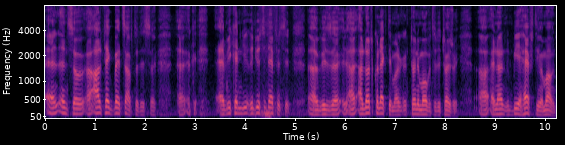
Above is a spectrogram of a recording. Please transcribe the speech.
And, and so uh, I'll take bets after this. Uh, uh, okay. And we can reduce the deficit. Uh, with, uh, I'll not collect them. I'll turn them over to the Treasury. Uh, and that'll be a hefty amount.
